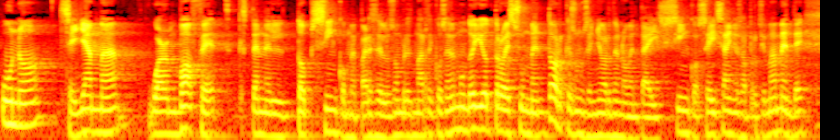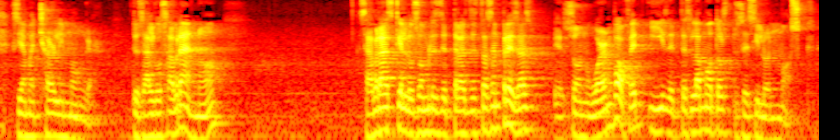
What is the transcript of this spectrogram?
Uno se llama Warren Buffett, que está en el top 5, me parece, de los hombres más ricos en el mundo, y otro es su mentor, que es un señor de 95, 6 años aproximadamente, que se llama Charlie Munger. Entonces algo sabrán, ¿no? Sabrás que los hombres detrás de estas empresas eh, son Warren Buffett y de Tesla Motors, pues es Elon Musk.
